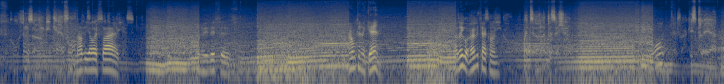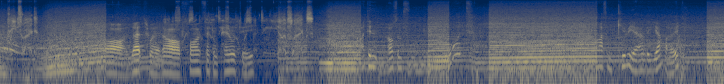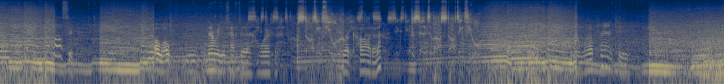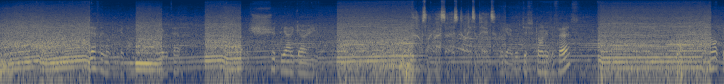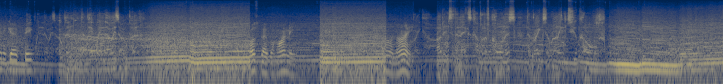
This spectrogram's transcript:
Another yellow flag. I wonder who this is. Hamilton again. Illegal overtake on. Return position. What? Track is clear. Green flag. Oh, that's where. Oh, five second penalty. Collecting the yellow flags. I didn't. I was Passing Kvyat under yellow. Passing. Oh well. Now we just have to work 60% of our starting fuel work harder 60% of our starting fuel. on what I plan to. Definitely not going to get. But we should be able to go. Looks like Massa has come into pit. There we go, we've just gone into first. To go big. Window is open. The pit window is open. Rosberg behind me. Oh no. Brake hard into the next couple of corners. The brakes are running too cold.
